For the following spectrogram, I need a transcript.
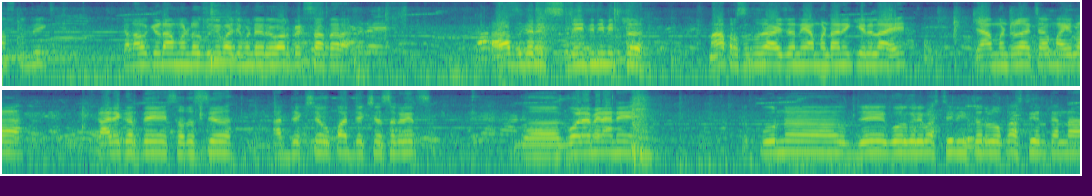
सांस्कृतिक कला व क्रीडा मंडळ जुनी बाजी मंडळ रविवारपेठ सातारा. आज गणेश जयंतीनिमित्त महाप्रसादाचं आयोजन या मंडळाने केलेलं आहे. या मंडळाच्या महिला कार्यकर्ते सदस्य अध्यक्ष उपाध्यक्ष सगळेच अ, गोळ्या मेळाने पूर्ण जे गोरगरीब असतील इतर लोक असतील त्यांना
